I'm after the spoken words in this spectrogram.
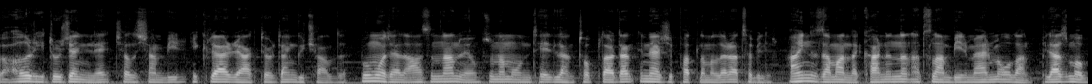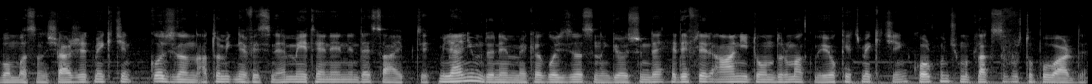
ve ağır hidrojen ile çalışan bir nükleer reaktörden güç aldı. Bu model ağzından ve omzuna monte edilen toplardan enerji patlamaları atabilir. Aynı zamanda karnından atılan bir mermi olan plazma bombasını şarj etmek için Godzilla'nın atomik nefesini emme de sahipti. Milenyum dönemi Mechagodzilla'sının göğsünde hedefleri ani dondurmak ve yok etmek için korkunç mutlak sıfır topu vardı.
